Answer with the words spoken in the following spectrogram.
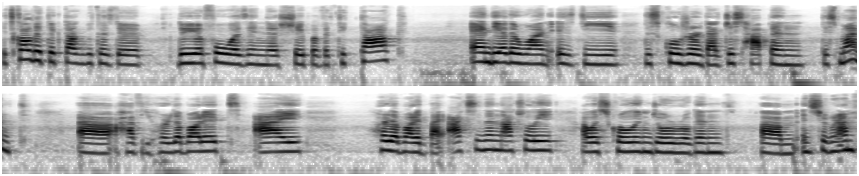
it's called the tic tac because the the ufo was in the shape of a tic tac and the other one is the disclosure that just happened this month uh, have you heard about it i heard about it by accident actually. I was scrolling Joe Rogan's um, Instagram,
